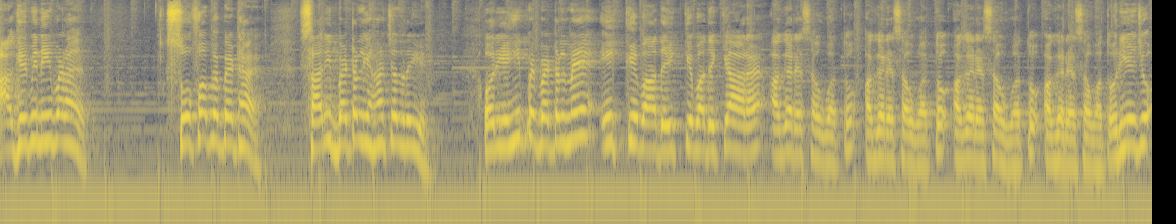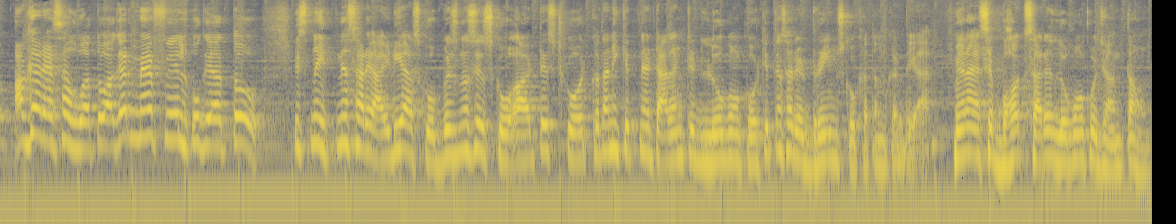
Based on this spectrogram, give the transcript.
आगे भी नहीं बढ़ा है। सोफा पे बैठा है। सारी बैटल यहाँ चल रही है। और यहीं पे बैटल में एक के बाद, एक के बाद एक क्या आ रहा है? अगर ऐसा हुआ तो अगर ऐसा हुआ तो अगर ऐसा हुआ तो अगर ऐसा हुआ तो। और ये जो अगर ऐसा हुआ तो अगर मैं फेल हो गया तो इसने इतने सारे आइडियाज़ को बिजनेसेस को आर्टिस्ट को, और पता नहीं कितने टैलेंटेड लोगों को और कितने सारे ड्रीम्स को खत्म कर दिया है। मैं ना ऐसे बहुत सारे लोगों को जानता हूँ।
